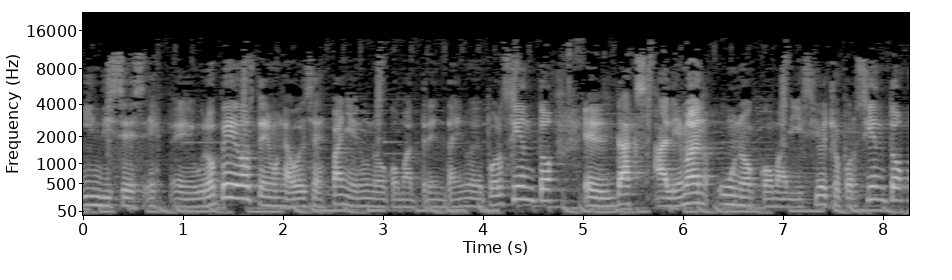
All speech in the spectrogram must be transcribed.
índices eh, europeos, tenemos la Bolsa de España en 1,39%, el DAX alemán 1,18%,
